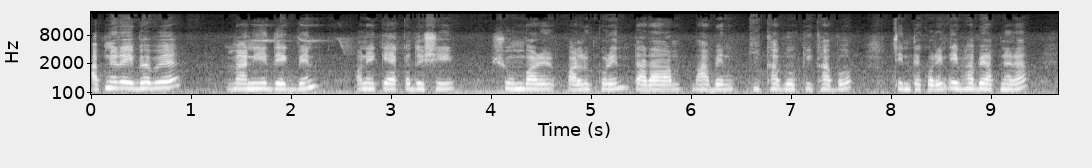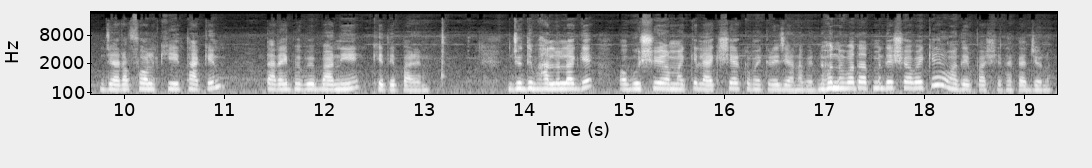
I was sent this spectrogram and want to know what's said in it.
আপনারা এইভাবে বানিয়ে দেখবেন। অনেকে একাদশী সোমবার পালন করেন, তারা ভাবেন, কি খাব কি খাব? চিন্তা করেন। এভাবে আপনারা যারা ফল খেয়ে থাকেন, তারা এইভাবে বানিয়ে খেতে পারেন। যদি ভালো লাগে, অবশ্যই আমাকে লাইক শেয়ার কমেন্ট করে জানাবেন। ধন্যবাদ আপনাদের সবাইকে আমাদের পাশে থাকার জন্য।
